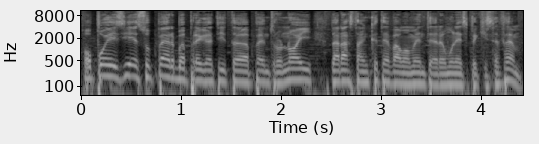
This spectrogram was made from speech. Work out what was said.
o poezie superbă pregătită pentru noi, dar asta în câteva momente rămâneți pe Kiss FM.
